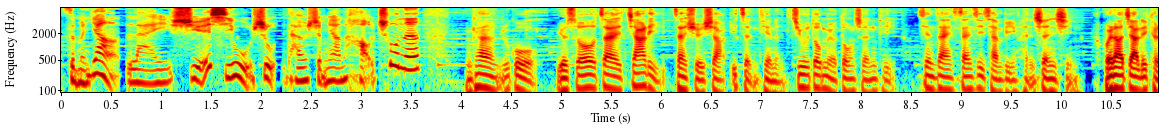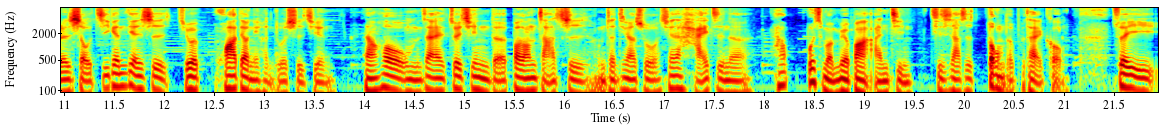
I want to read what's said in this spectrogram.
怎么样来学习武术？它有什么样的好处呢？你看，如果有时候在家里、在学校一整天的，几乎都没有动身体。现在三 C 产品很盛行。回到家里，可能手机跟电视就会花掉你很多时间。然后我们在最近的报章杂志，我们才听到说，现在孩子呢，他为什么没有办法安静？其实他是动得不太够。所以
